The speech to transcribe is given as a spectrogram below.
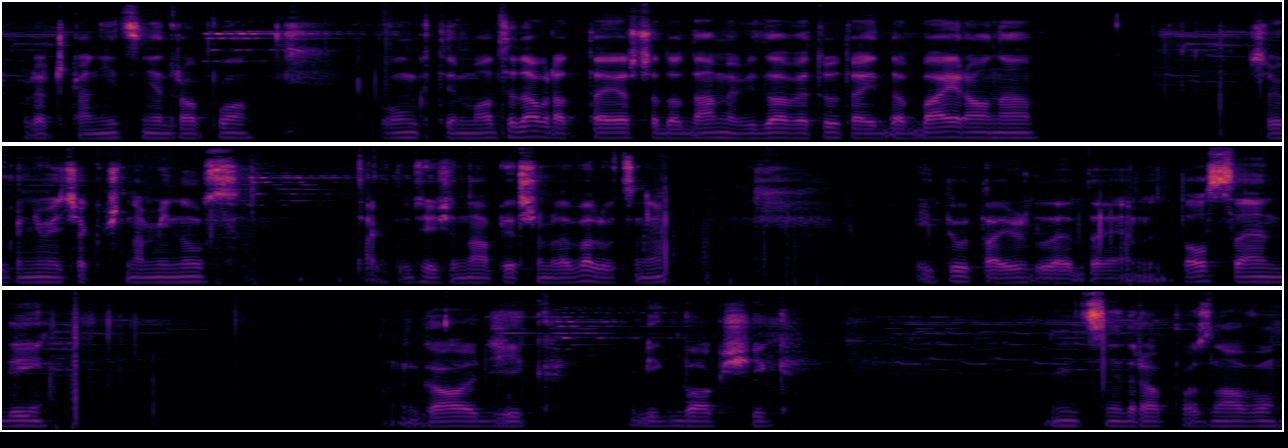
Czwóreczka, nic nie dropło. Punkty mocy. Dobra, tutaj jeszcze dodamy widzowie tutaj do Byrona żeby go nie mieć jakoś na minus. Tak, w sensie na pierwszym levelu, co nie? I tutaj już dodajemy do Sandy, Goldzik, Big Boxik. Nic nie dropło znowu.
